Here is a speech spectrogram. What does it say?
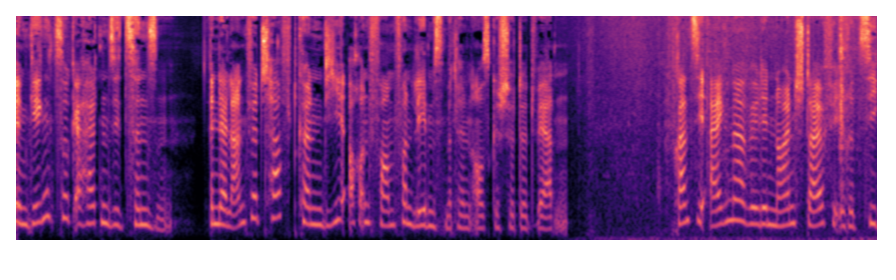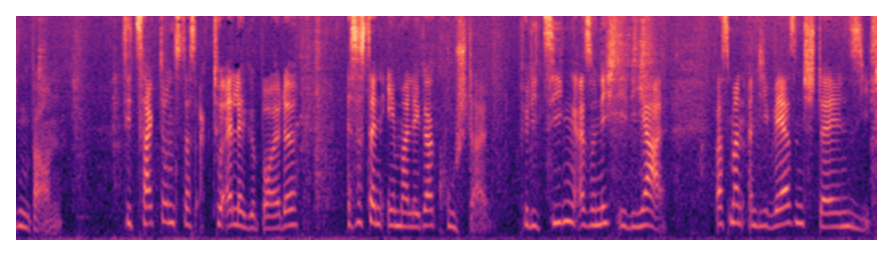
Im Gegenzug erhalten sie Zinsen. In der Landwirtschaft können die auch in Form von Lebensmitteln ausgeschüttet werden. Franzi Eigner will den neuen Stall für ihre Ziegen bauen. Sie zeigt uns das aktuelle Gebäude. Es ist ein ehemaliger Kuhstall. Für die Ziegen also nicht ideal, was man an diversen Stellen sieht.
